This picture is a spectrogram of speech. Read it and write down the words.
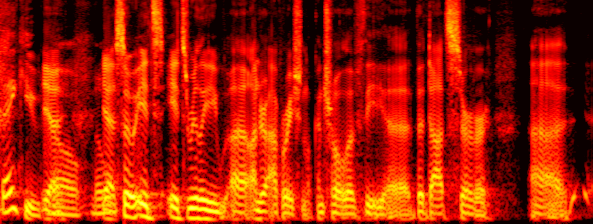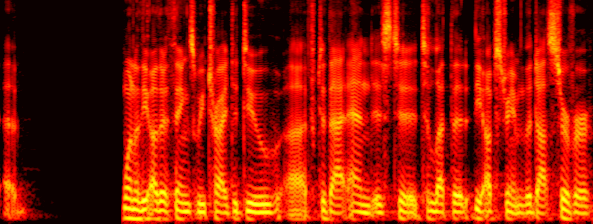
Thank you. Yeah, No, no. yeah. So it's it's really uh, under operational control of the uh, the DOTS server. Uh, uh, one of the other things we tried to do uh, to that end is to to let the the upstream, the dot server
